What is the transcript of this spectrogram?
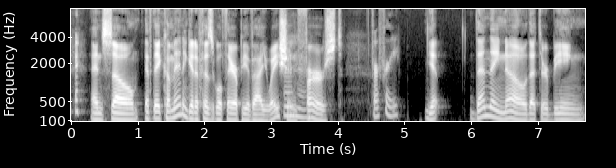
and so if they come in and get a physical therapy evaluation Mhm. first, For free. Yep. Then they know that they're being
